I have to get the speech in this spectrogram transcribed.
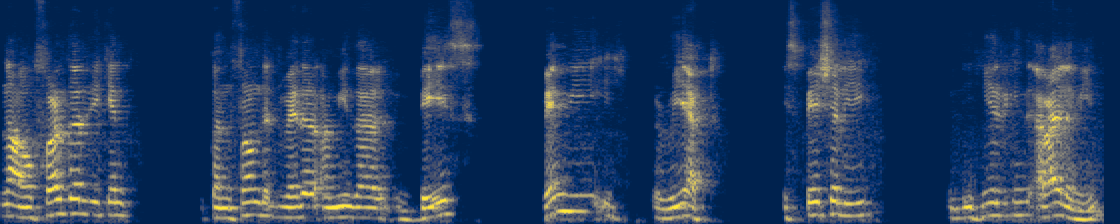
Now, further, we can confirm that whether amines are base when we react, especially here we can arylamine.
